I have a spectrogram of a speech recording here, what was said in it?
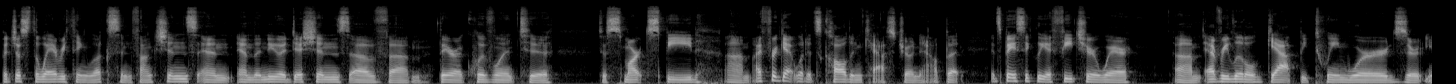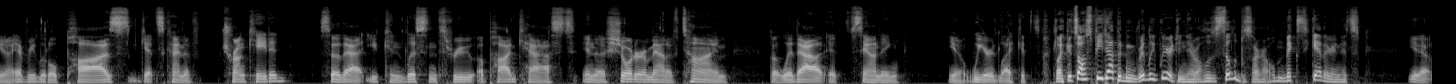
but just the way everything looks and functions, and and the new additions of um, their equivalent to to Smart Speed. Um, I forget what it's called in Castro now, but it's basically a feature where um, every little gap between words or you know every little pause gets kind of truncated so that you can listen through a podcast in a shorter amount of time, but without it sounding you know weird like it's like it's all speed up and really weird and all the syllables are all mixed together and it's you know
